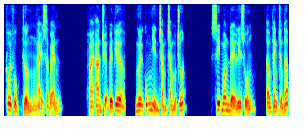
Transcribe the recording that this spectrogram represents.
khôi phục thường ngày sắp bén. Hoài an chuyện bên kia, ngươi cũng nhìn chằm chằm một chút. Simon để ly xuống, âm thanh trầm thấp.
